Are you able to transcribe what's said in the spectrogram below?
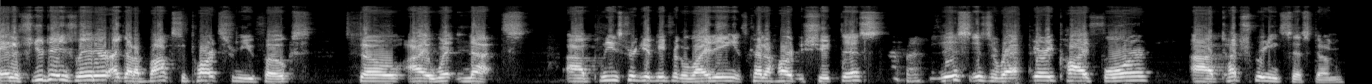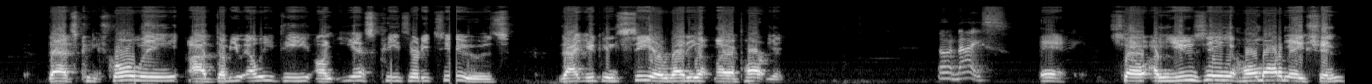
And a few days later, I got a box of parts from you folks, so I went nuts. Uh, please forgive me for the lighting; it's kind of hard to shoot this. That's fine. This is a Raspberry Pi 4 uh, touchscreen system that's controlling uh, WLED on E ESP32s that you can see are lighting up my apartment. Oh, nice. And so I'm using home automation,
